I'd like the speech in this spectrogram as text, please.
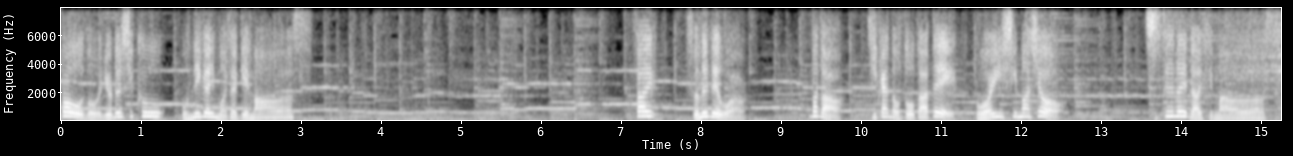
どうぞよろしくお願い申し上げます。それでは、また次回の動画でお会いしましょう。失礼いたします。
